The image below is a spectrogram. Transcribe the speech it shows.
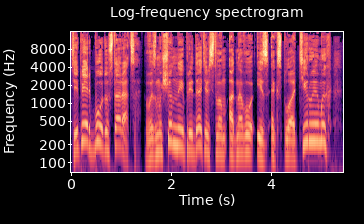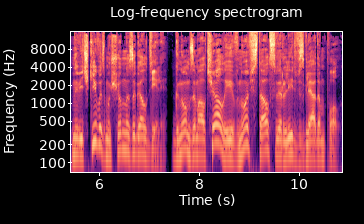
Теперь буду стараться. Возмущенные предательством одного из эксплуатируемых, новички возмущенно загалдели. Гном замолчал и вновь стал сверлить взглядом пол.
